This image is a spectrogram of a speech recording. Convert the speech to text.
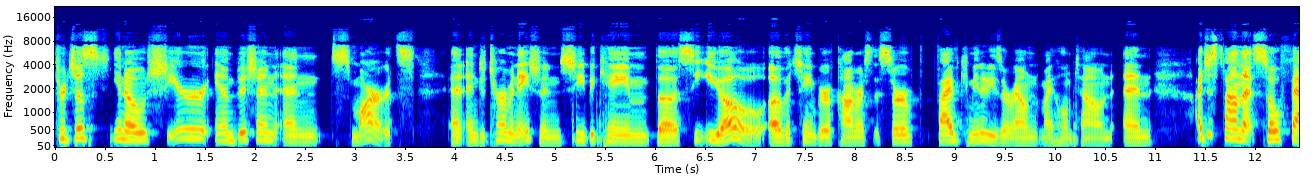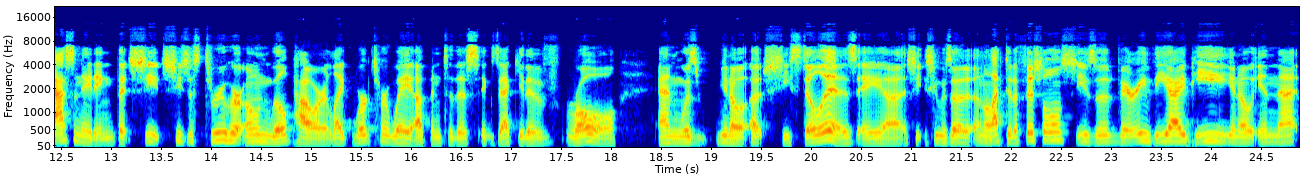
through just you know sheer ambition and smarts and, and determination, she became the CEO of a chamber of commerce that served five communities around my hometown. And I just found that so fascinating that she she just through her own willpower, like worked her way up into this executive role, and was you know uh, she still is a uh, she she was a, an elected official. She's a very VIP you know in that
